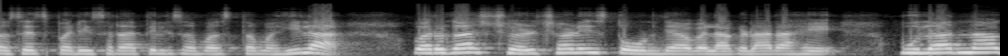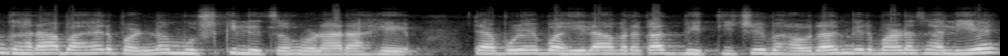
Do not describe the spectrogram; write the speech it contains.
तसेच परिसरातील समस्त महिला वर्गास छेडछाडीस तोंड द्यावं लागणार आहे. मुलांना घराबाहेर पडणं मुश्किलीचं होणार आहे. त्यामुळे महिला वर्गात भीतीची भावना निर्माण झाली आहे.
